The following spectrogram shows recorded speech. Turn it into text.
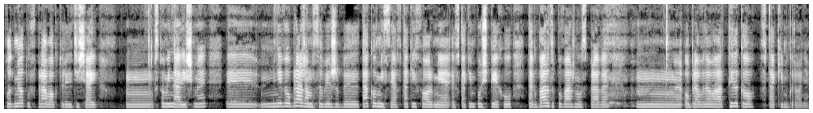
podmiotów prawa, o których dzisiaj mm, wspominaliśmy, y, nie wyobrażam sobie, żeby ta komisja w takiej formie, w takim pośpiechu, tak bardzo poważną sprawę mm, obradowała tylko w takim gronie.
